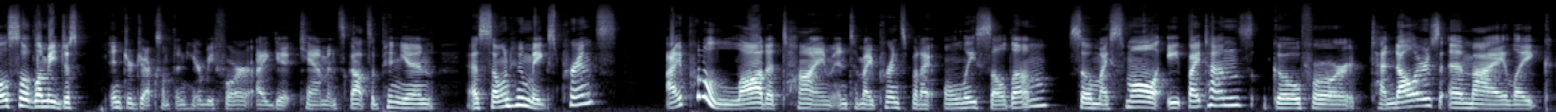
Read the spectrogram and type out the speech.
also, let me just interject something here before I get Cam and Scott's opinion. As someone who makes prints, I put a lot of time into my prints, but I only sell them. So my small 8x10s go for $10, and my, like,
